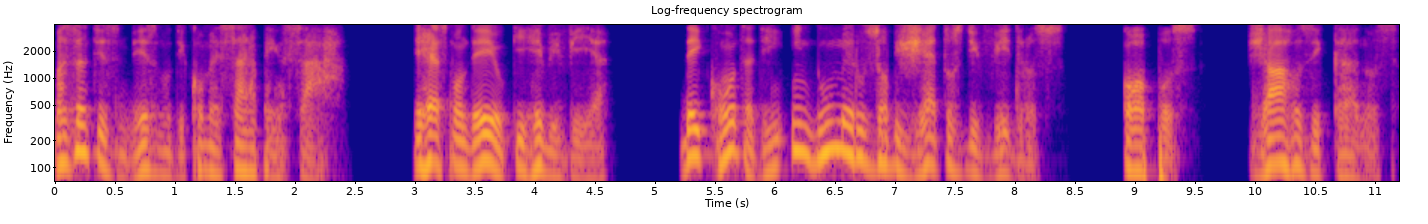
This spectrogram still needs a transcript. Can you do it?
Mas antes mesmo de começar a pensar e responder o que revivia, dei conta de inúmeros objetos de vidros, copos, jarros e canos,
